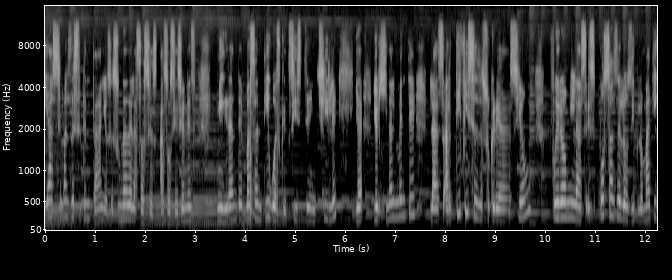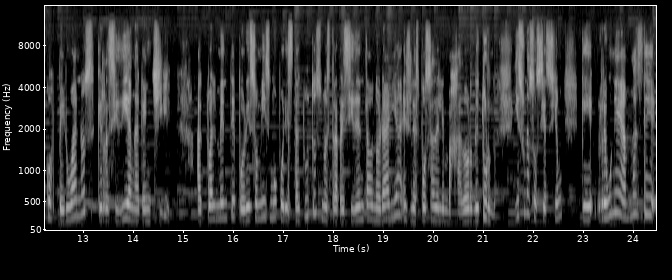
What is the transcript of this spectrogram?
ya hace más de 70 años. Es una de las aso asociaciones migrantes más antiguas que existe en Chile. ¿ya? Y originalmente las artífices de su creación fueron las esposas de los diplomáticos peruanos que residían acá en Chile. Actualmente, por eso mismo, por estatutos, nuestra presidenta honoraria es la esposa del embajador de turno. Y es una asociación que reúne a más de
